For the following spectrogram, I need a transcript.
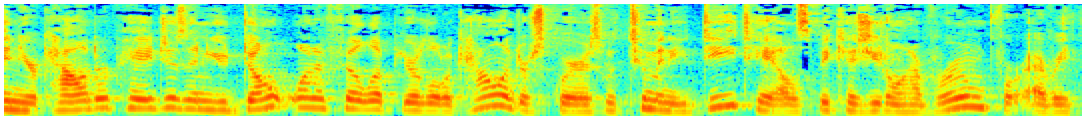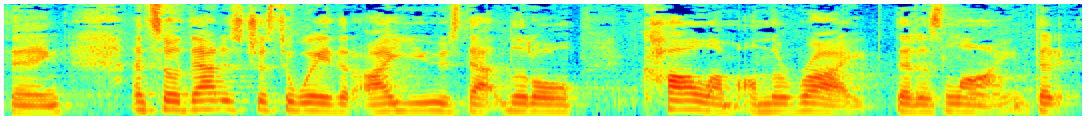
in your calendar pages and you don't want to fill up your little calendar squares with too many details because you don't have room for everything. And so that is just a way that I use that little column on the right that is lined that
